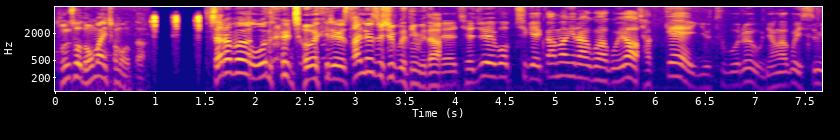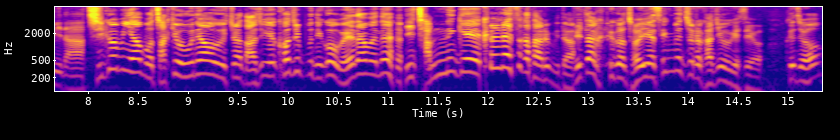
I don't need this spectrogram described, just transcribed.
군소 너무 많이 처먹었다 자 여러분 오늘 저희를 살려주실 분입니다 네, 제주의 법칙의 까망이라고 하고요. 작게 유튜브를 운영하고 있습니다. 지금이야 뭐 작게 운영하고 있지만 나중에 커질 뿐이고 왜냐면은 이 잡는 게 클래스가 다릅니다 일단 그리고 저희의 생명줄을 가지고 계세요 그죠?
